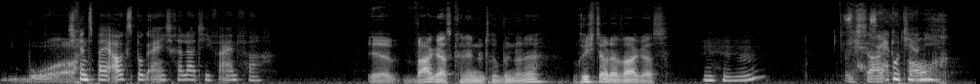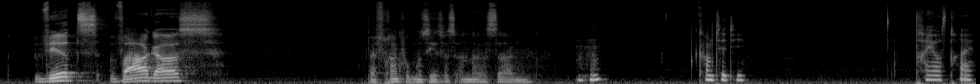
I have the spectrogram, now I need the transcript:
boah, Ich finde es bei Augsburg eigentlich relativ einfach. äh, Vargas kann ja nur dribbeln, oder? Richter oder Vargas? Mhm. Ich Sehr, sage gut, Janni. auch Wirtz, Vargas. Bei Frankfurt muss ich jetzt was anderes sagen. Kommt Titi. Drei aus drei.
